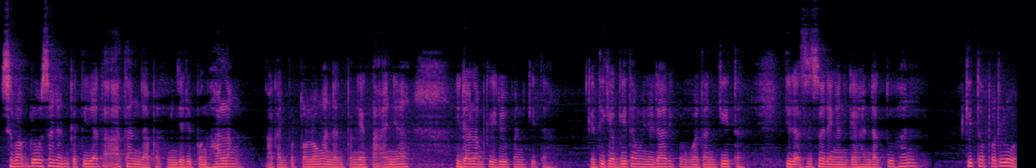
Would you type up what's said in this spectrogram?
Sebab dosa dan ketidaktaatan dapat menjadi penghalang akan pertolongan dan penyertaannya di dalam kehidupan kita. Ketika kita menyadari perbuatan kita tidak sesuai dengan kehendak Tuhan, kita perlu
